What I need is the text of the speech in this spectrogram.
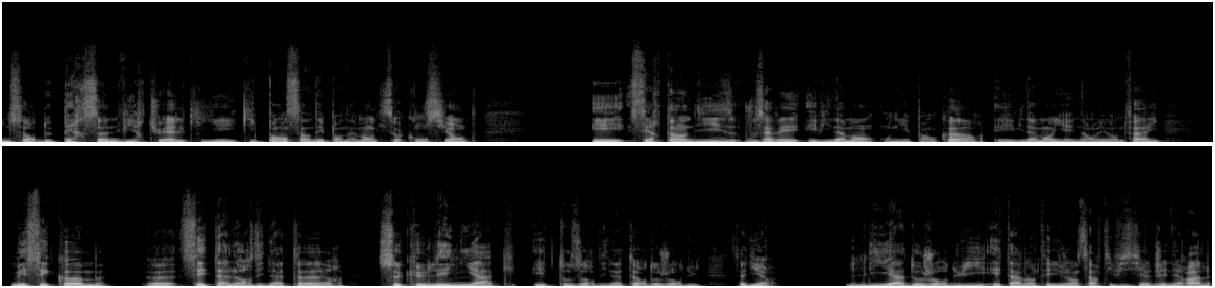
une sorte de personne virtuelle est, qui pense indépendamment, qui soit consciente. Et certains disent, vous savez, évidemment, on n'y est pas encore, et évidemment, il y a énormément de failles, mais c'est comme, euh, c'est à l'ordinateur ce que l'ENIAC est aux ordinateurs d'aujourd'hui. C'est-à-dire, l'IA d'aujourd'hui est à l'intelligence artificielle générale,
